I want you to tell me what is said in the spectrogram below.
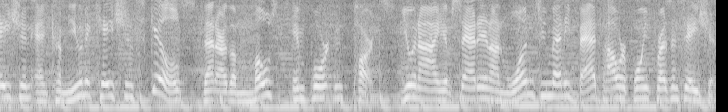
presentation, and communication skills that are the most important parts. You and I have sat in on one too many bad PowerPoint presentations.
